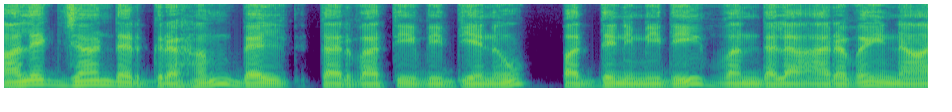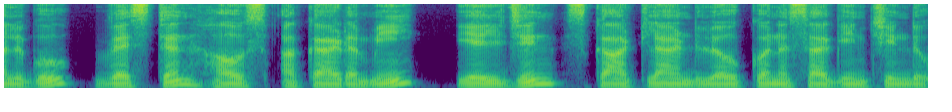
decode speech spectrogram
అలెగ్జాండర్ గ్రహం బెల్ తర్వాతి విద్యను పద్దెనిమిది వందల అరవై నాలుగు వెస్టర్న్ హౌస్ అకాడమీ ఎల్జిన్ స్కాట్లాండ్లో కొనసాగించిండు.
